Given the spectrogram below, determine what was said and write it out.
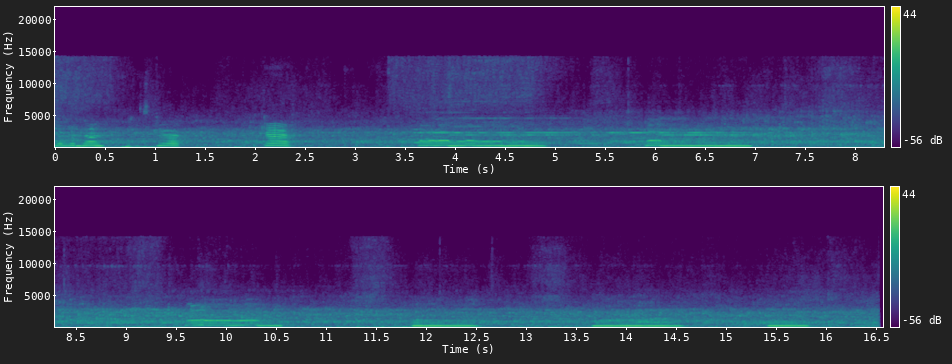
Get it done. Let's do it. Get it. 嗯。嗯。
